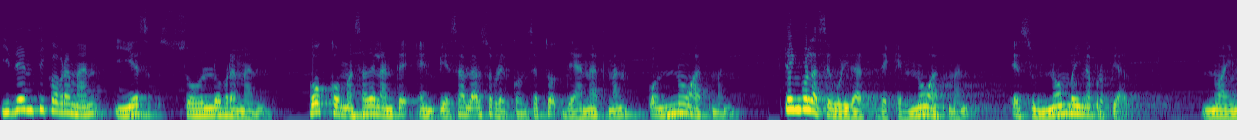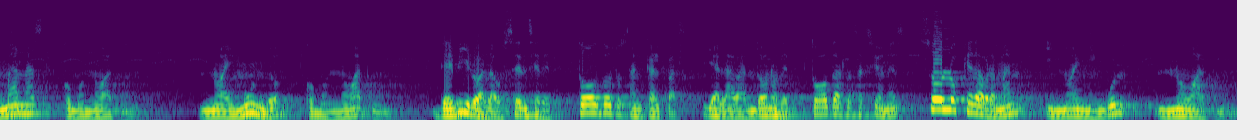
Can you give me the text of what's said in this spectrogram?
idéntico a Brahman y es solo Brahman. Poco más adelante empieza a hablar sobre el concepto de Anatman o no Atman. Tengo la seguridad de que no Atman es un nombre inapropiado. No hay manas como no Atman. No hay mundo como no Atman. Debido a la ausencia de todos los sankalpas y al abandono de todas las acciones, solo queda Brahman y no hay ningún no Atman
